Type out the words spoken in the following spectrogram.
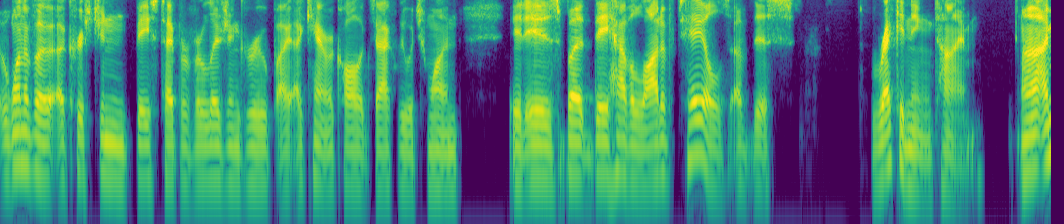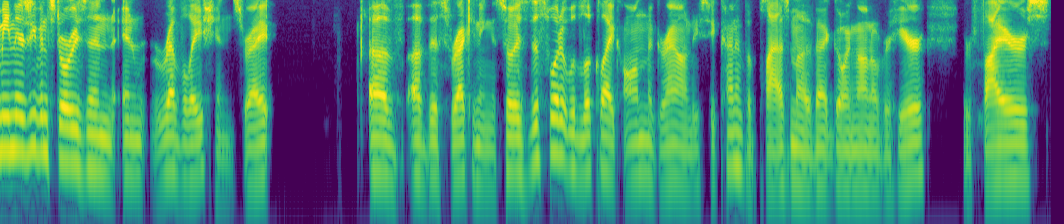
one of a, a Christian based type of religion group. I, I can't recall exactly which one it is, but they have a lot of tales of this reckoning time. Uh, I mean, there's even stories in in Revelations, right? Of of this reckoning. So is this what it would look like on the ground? You see kind of a plasma event going on over here, or fires,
